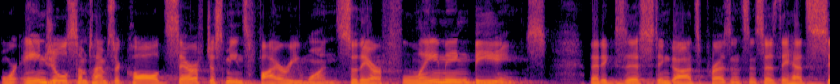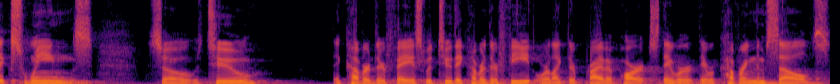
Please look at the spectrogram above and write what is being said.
or angels, sometimes they're called. Seraph just means fiery ones. So they are flaming beings that exist in God's presence. And says they had six wings. So two they covered their face. With two, they covered their feet or like their private parts. They were, they were covering themselves.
